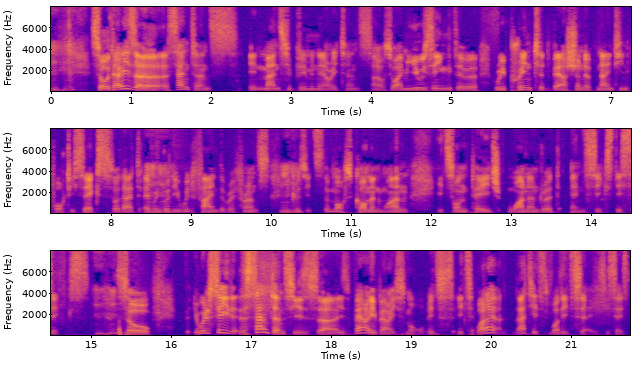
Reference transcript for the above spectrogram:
Mm-hmm. Mm-hmm. So there is a, sentence in Man Supreme Inheritance. Uh, so I'm using the reprinted version of 1946 so that mm-hmm. everybody will find the reference mm-hmm. because it's the most common one. It's on page 166. Mm-hmm. So you will see that the sentence is uh, is very very small. It's it's what I, that is what it says. It says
